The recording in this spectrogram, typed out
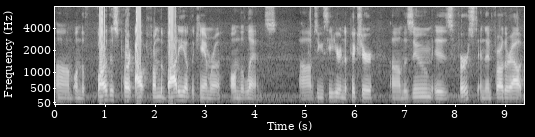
um, on the farthest part out from the body of the camera on the lens. Um, so you can see here in the picture, um, the zoom is first, and then farther out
